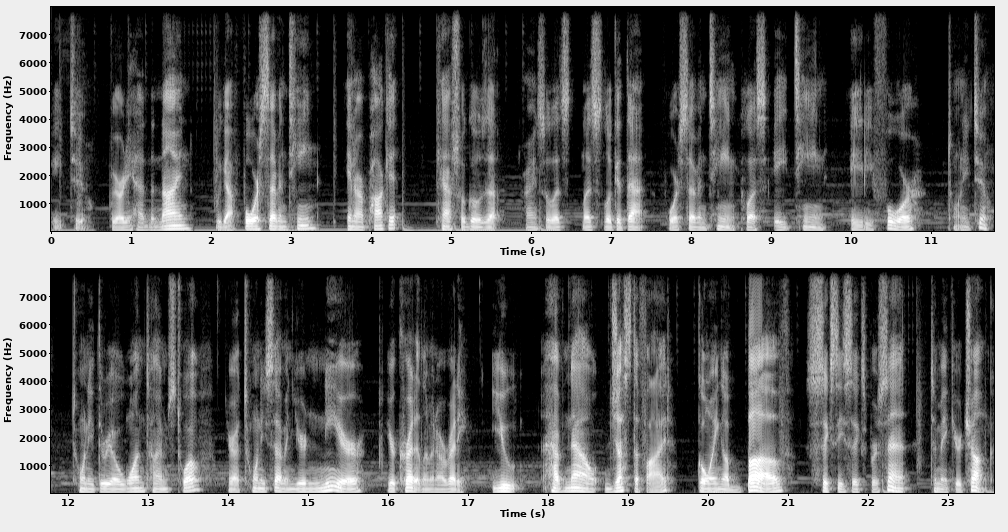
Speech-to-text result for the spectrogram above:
67182. We already had the nine, we got 417 in our pocket, cash flow goes up, right? So let's, let's look at that. 417 plus 1884, 22. 2301 times 12, you're at 27. You're near your credit limit already. You have now justified going above 66% to make your chunk.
